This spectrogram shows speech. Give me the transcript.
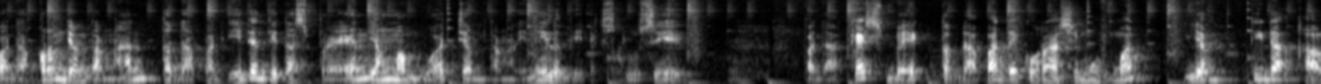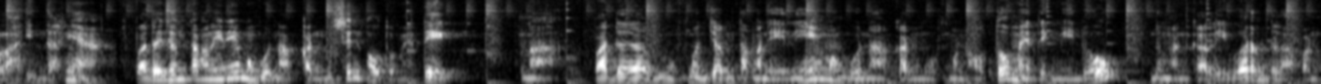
Pada crown jam tangan terdapat identitas brand yang membuat jam tangan ini lebih eksklusif. Pada cashback terdapat dekorasi movement yang tidak kalah indahnya. Pada jam tangan ini menggunakan mesin otomatis. Nah, pada movement jam tangan ini menggunakan movement automatic Mido dengan kaliber 80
